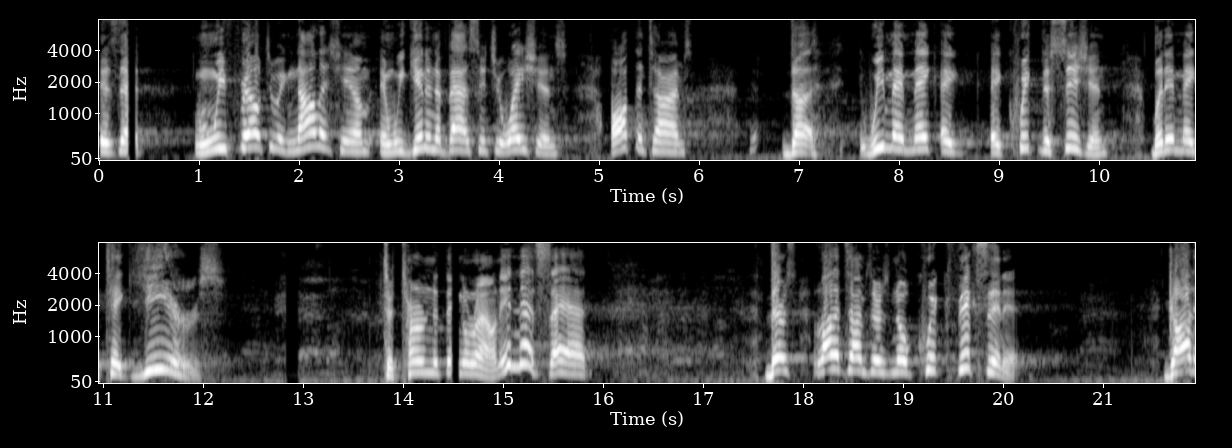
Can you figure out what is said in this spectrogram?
is that when we fail to acknowledge Him and we get into bad situations, oftentimes the, we may make a, a quick decision, but it may take years to turn the thing around. Isn't that sad? There's a lot of times there's no quick fix in it. God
